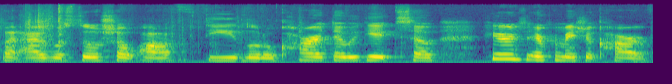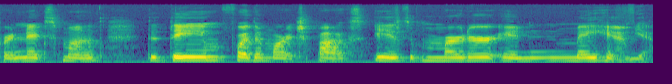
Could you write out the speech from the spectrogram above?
but i will still show off the little card that we get. So here's the information card for next month. The theme for the march box is murder and mayhem. Yeah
